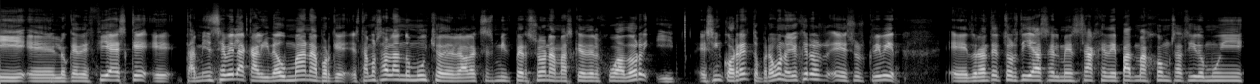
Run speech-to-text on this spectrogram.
Y eh, lo que decía es que eh, también se ve la calidad humana, porque estamos hablando mucho del Alex Smith persona más que del jugador, y es incorrecto. Pero bueno, yo quiero eh, suscribir. Eh, durante estos días el mensaje de Pat Mahomes ha sido muy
